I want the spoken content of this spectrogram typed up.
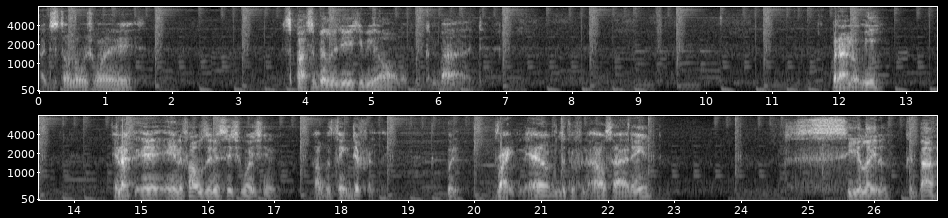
I just don't know which one it is. It's a possibility it could be all of them combined. But I know me. And I and if I was in a situation, I would think differently. But right now, looking from the outside in, see you later. Goodbye.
